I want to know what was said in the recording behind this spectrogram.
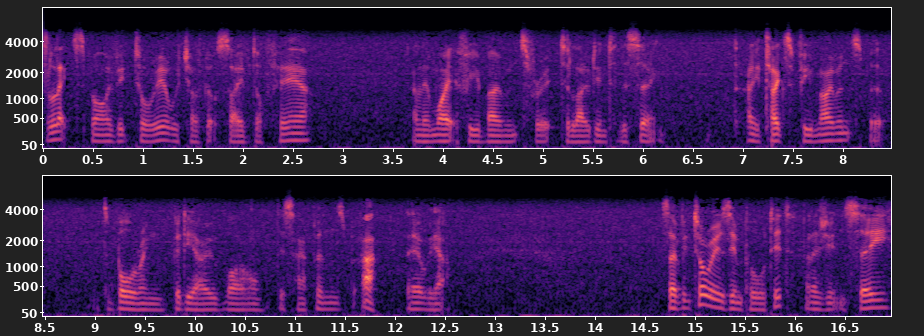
select my Victoria which I've got saved off here and then wait a few moments for it to load into the scene. It only takes a few moments but it's a boring video while this happens but ah there we are. So Victoria is imported and as you can see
